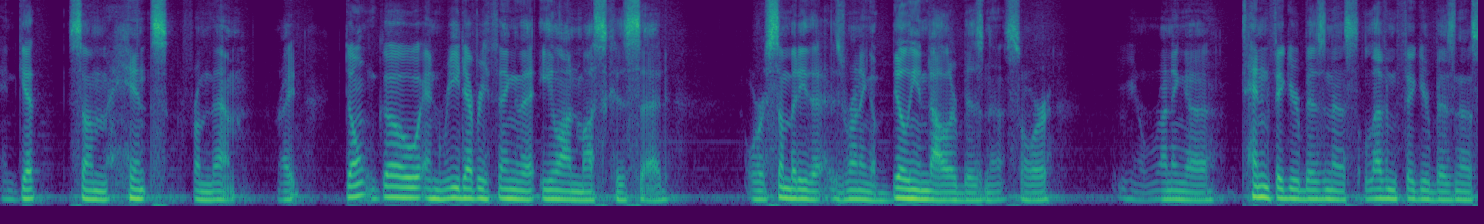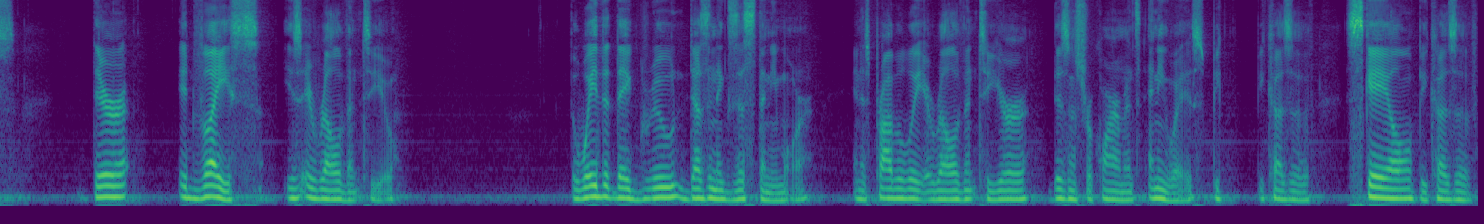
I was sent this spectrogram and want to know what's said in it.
and get some hints from them, right? Don't go and read everything that Elon Musk has said or somebody that is running a billion dollar business or you know running a 10 figure business, 11 figure business. They're advice is irrelevant to you. The way that they grew doesn't exist anymore and is probably irrelevant to your business requirements, anyways, be- because of scale, because of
